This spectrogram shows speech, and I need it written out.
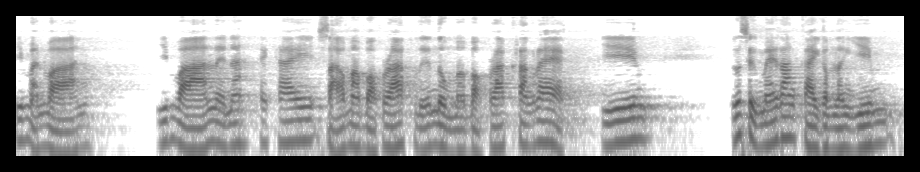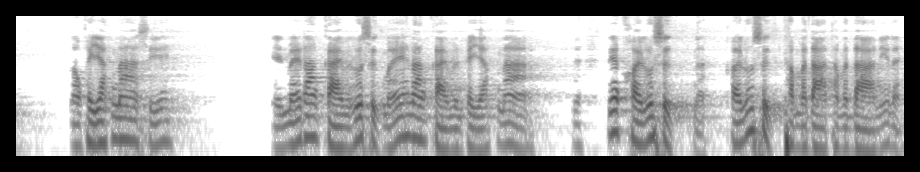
ยิ้มหวานหวานยิ้มหวานเลยนะคล้ายๆ สาวมาบอกรัก หรือหนุ่มมาบอกรักครั้งแรก ยิ้ม รู้สึกไหมร่างกายกำลังยิ้มลองพยักหน้าสิเห็นไหมร่างกายมันรู้สึกไหมร่างกายมันพยักหน้าเนี่ยคอยรู้สึกนะคอยรู้สึกธรรมดาธรรมดานี่แหละ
